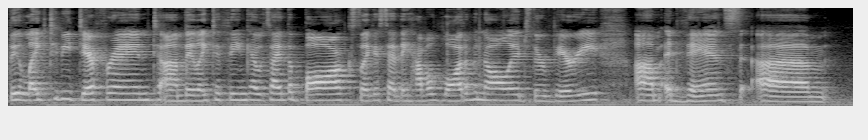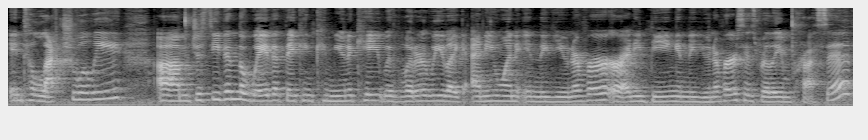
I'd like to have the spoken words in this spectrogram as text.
They like to be different. Um, they like to think outside the box. Like I said, they have a lot of knowledge. They're very um, advanced um, intellectually. Um, just even the way that they can communicate with literally like anyone in the universe or any being in the universe is really impressive.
